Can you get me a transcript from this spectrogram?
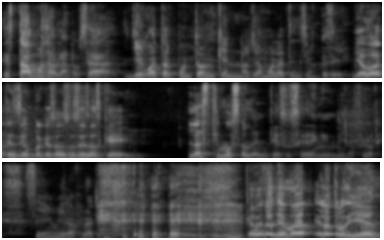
estábamos hablando. O sea, llegó a tal punto en que nos llamó la atención. Pues sí, llama la atención porque son sucesos que lastimosamente suceden en Miraflores. Sí, Miraflores. Cambiando de tema, el otro día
